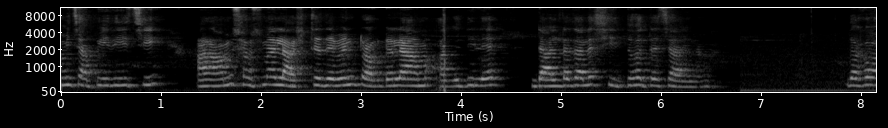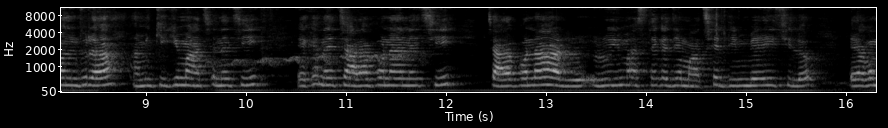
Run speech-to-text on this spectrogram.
আমি চাপিয়ে দিয়েছি। আর আম সবসময় লাস্টে দেবেন, টক ডালে আম আগে দিলে ডালটা তাহলে সিদ্ধ হতে চায় না। দেখো বন্ধুরা, আমি কি কি মাছ এনেছি, এখানে চারাপোনা এনেছি। চারাপোনা আর রুই মাছ থেকে যে মাছের ডিম বেরিয়েছিল, এরকম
